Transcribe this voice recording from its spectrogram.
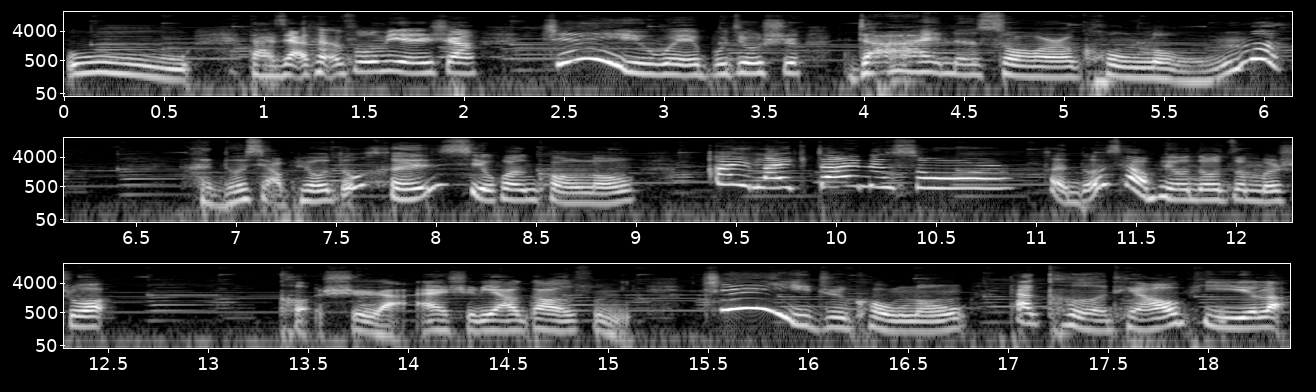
哦，大家看封面上这位不就是 dinosaur 恐龙吗？很多小朋友都很喜欢恐龙。I like dinosaur。很多小朋友都这么说。 可是啊，艾什莉要告诉你，这一只恐龙它可调皮了。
